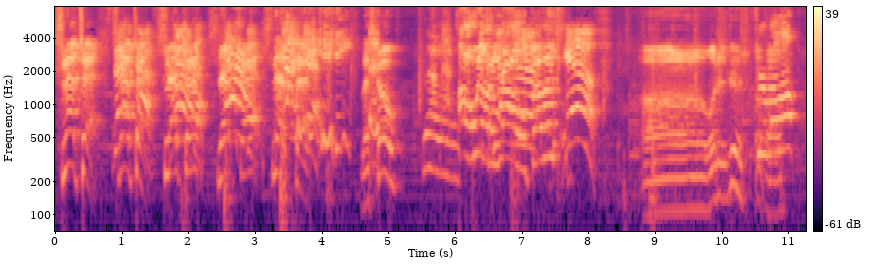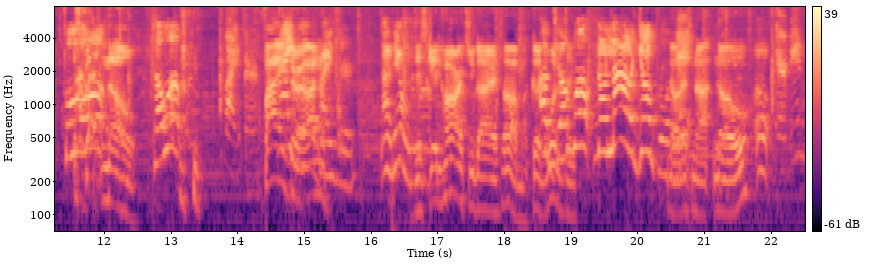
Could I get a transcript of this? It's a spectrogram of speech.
Snapchat. Snapchat, Snapchat, Snapchat, Snapchat. Let's go. Oh, we on the road, fellas. Yeah. Uh, what is this? Pull up. Pull up. no. Pull up. Pfizer. Pfizer. Pfizer. I don't This getting hard, you guys. Oh my goodness. A what jump rope? No, not a jump rope. No, that's not. No. Oh. Airbnb.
